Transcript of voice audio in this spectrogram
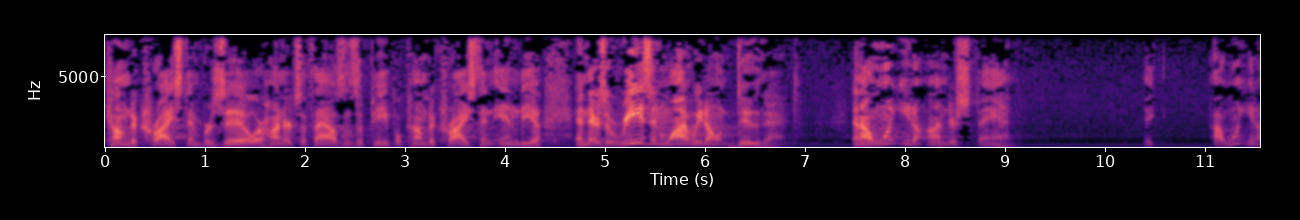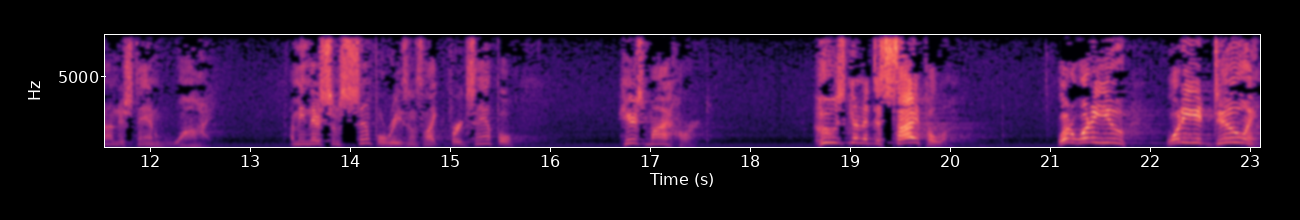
come to Christ in Brazil or hundreds of thousands of people come to Christ in India. And there's a reason why we don't do that. And I want you to understand. I want you to understand why. I mean, there's some simple reasons, like, for example, here's my heart. Who's going to disciple them? What, what are you, what are you doing?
